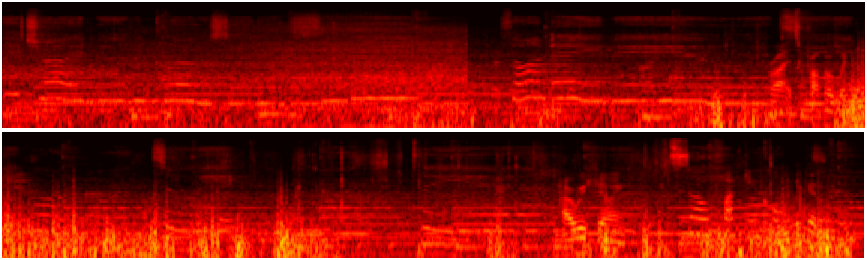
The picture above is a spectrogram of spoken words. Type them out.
We tried moving closer you Right, it's proper windy here. How are we feeling? It's so fucking cold. Look at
